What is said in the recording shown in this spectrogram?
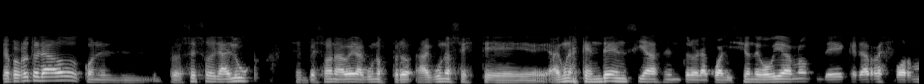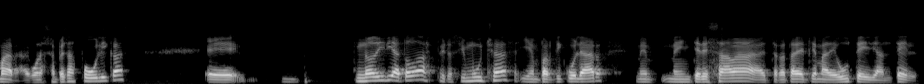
Pero por otro lado, con el proceso de la LUC se empezaron a ver algunos, algunos, este, algunas tendencias dentro de la coalición de gobierno de querer reformar algunas empresas públicas. Eh, no diría todas, pero sí muchas, y en particular me, interesaba tratar el tema de UTE y de Antel.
